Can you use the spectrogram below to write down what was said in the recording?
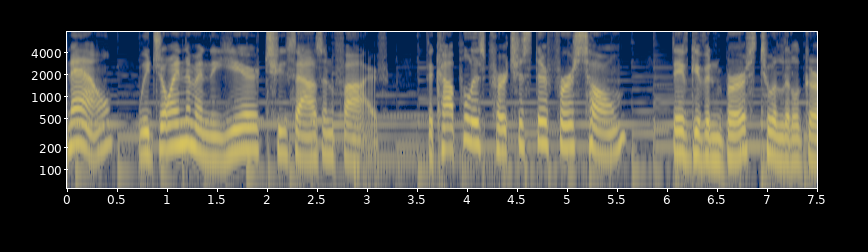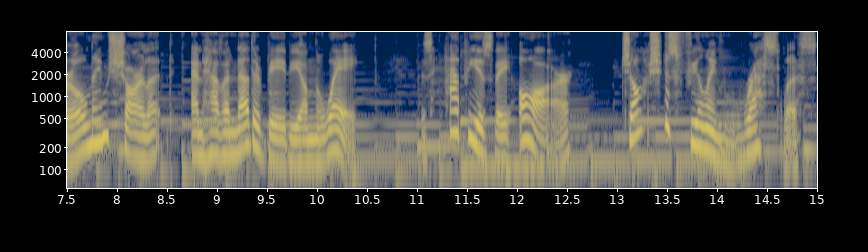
Now, we join them in the year 2005. The couple has purchased their first home. They've given birth to a little girl named Charlotte and have another baby on the way. As happy as they are, Josh is feeling restless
